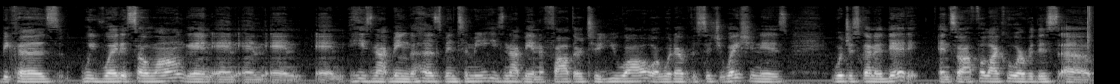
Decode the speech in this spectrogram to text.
because we've waited so long and, and, and, and, and he's not being a husband to me. He's not being a father to you all or whatever the situation is. we're just gonna dead it. And so I feel like whoever this uh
